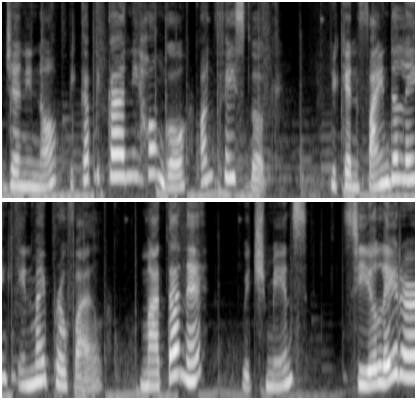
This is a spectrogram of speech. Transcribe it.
Jenni no Pika Pika Nihongo on Facebook. You can find the link in my profile. Mata ne, which means see you later.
